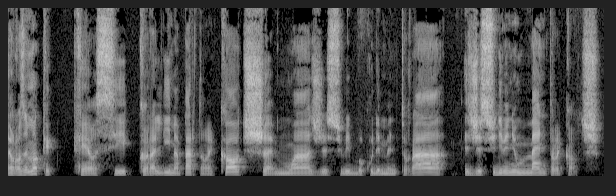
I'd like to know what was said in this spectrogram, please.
Heureusement que, que aussi Coralie, ma partenaire, est coach. Moi, j'ai suivi beaucoup de mentorats et je suis devenu mentor coach.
